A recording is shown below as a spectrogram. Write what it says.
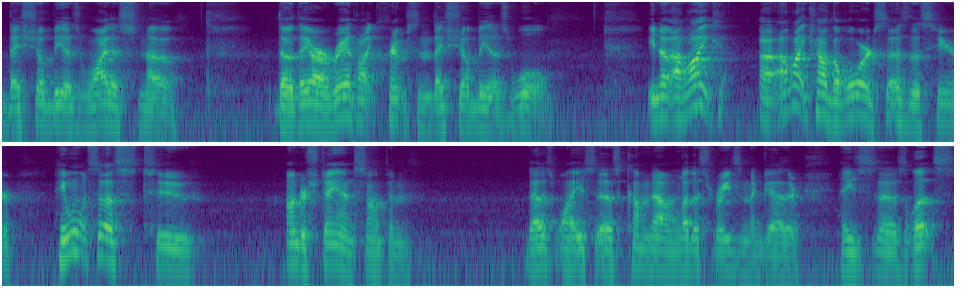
they shall be as white as snow. Though they are red like crimson, they shall be as wool. You know, I like uh, I like how the Lord says this here. He wants us to understand something. That is why he says, "Come now and let us reason together." He says, "Let's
